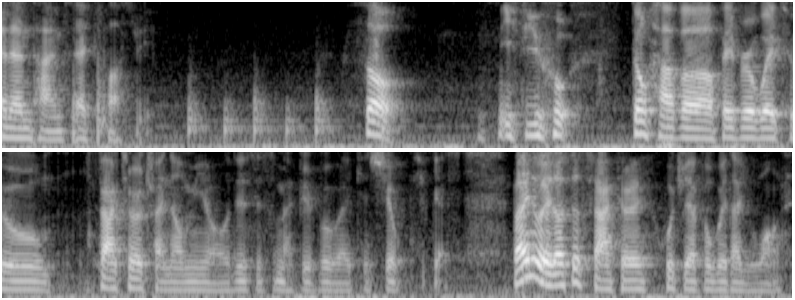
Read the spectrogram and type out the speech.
and then times x plus 3. So if you don't have a favorite way to factor a trinomial, this is my favorite way I can share with you guys. But anyway, let's just factor whichever way that you want.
